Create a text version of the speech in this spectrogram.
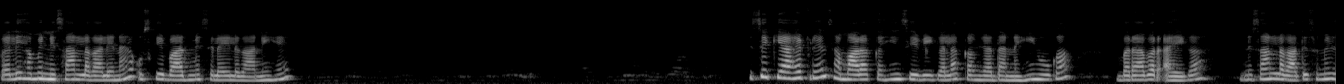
पहले हमें निशान लगा लेना है, उसके बाद में सिलाई लगानी है। इससे क्या है फ्रेंड्स? हमारा कहीं से भी गला कम ज़्यादा नहीं होगा, बराबर आएगा। निशान लगाते समय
